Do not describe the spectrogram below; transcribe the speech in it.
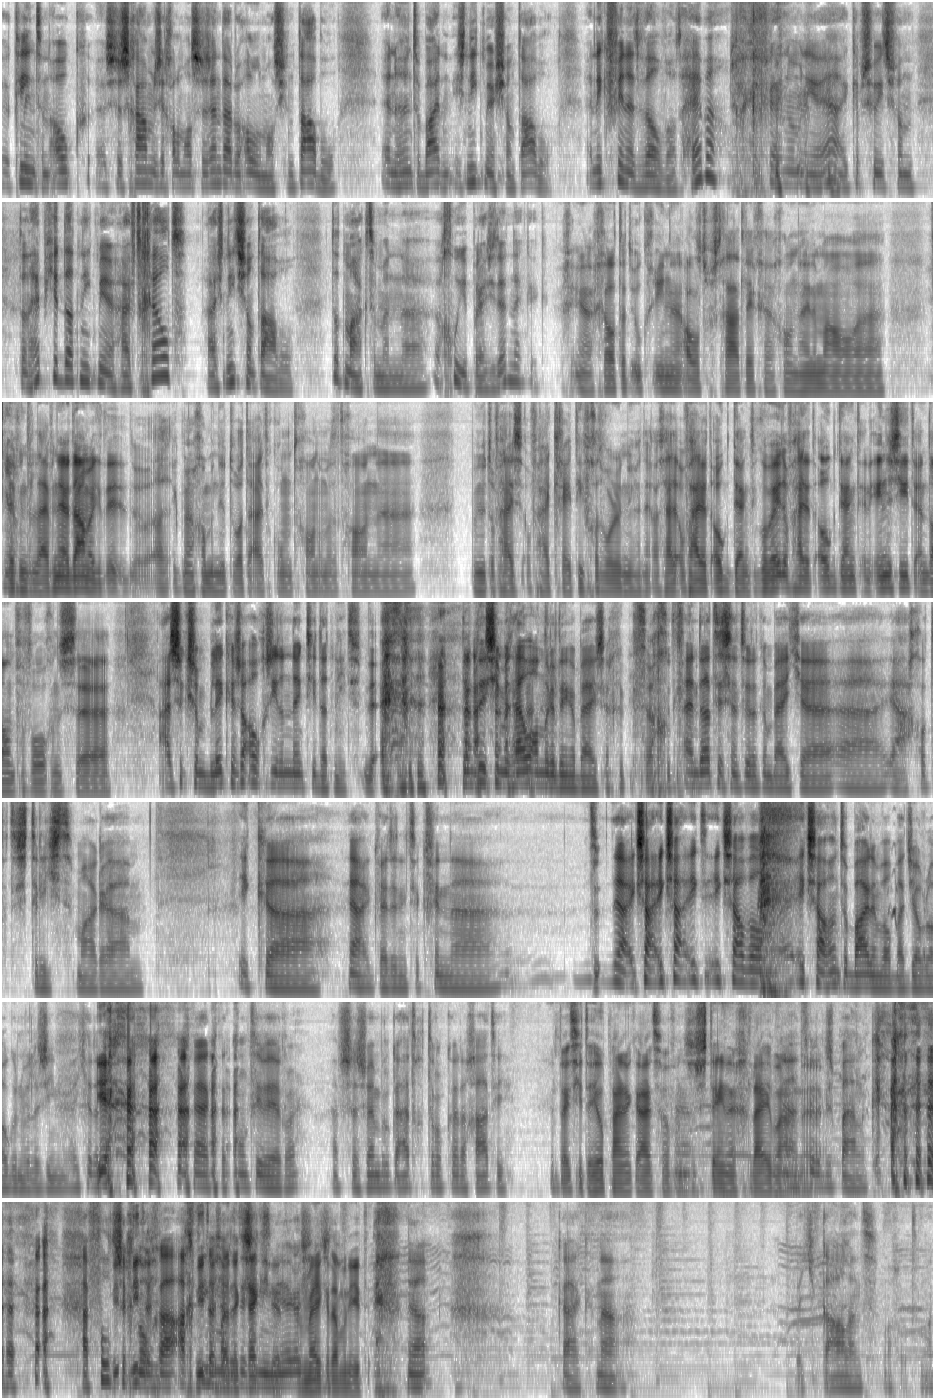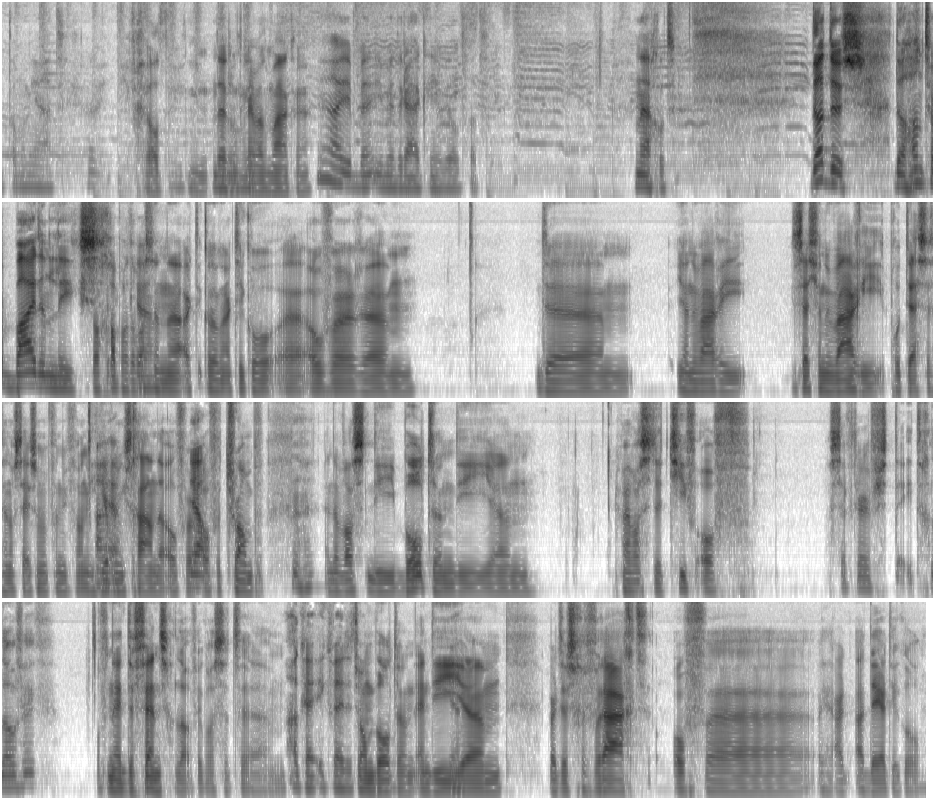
Clinton ook. Ze schamen zich allemaal, ze zijn daardoor allemaal chantabel. En Hunter Biden is niet meer chantabel. En ik vind het wel wat hebben, op een manier. Ja, ik heb zoiets van, dan heb je dat niet meer. Hij heeft geld, hij is niet chantabel. Dat maakt hem een, eh, een goede president, denk ik. Ja, geld uit Oekraïne, alles op straat liggen, gewoon helemaal eh Ja. living the life. Nee, daarom, ik, ik ben gewoon benieuwd wat eruit komt. Gewoon omdat het gewoon... eh, benieuwd of hij, of hij creatief gaat worden nu. Als hij, of hij dit ook denkt. Ik wil weten of hij dit ook denkt en inziet. En dan vervolgens... eh, Als ik zijn blik in zijn ogen zie, dan denkt hij dat niet. Dan is hij met heel andere dingen bezig. zo goed. En dat is natuurlijk een beetje, eh, ja, god, dat is triest. Maar ehm, ik, eh, ja, ik weet het niet. Ik vind, eh, ja, ik zou, ik zou, ik, ik zou wel, ik zou Hunter Biden wel bij Joe Logan willen zien, weet je. Dat, Ja. Kijk, daar komt hij weer hoor. Hij heeft zijn zwembroek uitgetrokken, daar gaat hij. Het ziet er heel pijnlijk uit, zo van Ja. zo'n stenen Ja, glijbaan. eh. natuurlijk is pijnlijk. hij voelt Niet- zich niet nog als- eh, 18, niet als maar dat is hij niet zit. meer. We merken dat maar niet. Ja. Kijk, nou. Beetje kalend, maar goed, dat maakt allemaal niet uit. Je hebt geld. Je Daarom, kan ja. wat maken. Ja, je, bent je bent rijk en je wilt wat. Nou goed. Dat dus, de Hunter Biden leaks. Wel grappig, er was een eh, artikel, een artikel eh, over ehm, de ehm, januari, 6 januari protesten zijn nog steeds van die, van die Ah, ja. gaande over, Ja. over Trump. Mhm. En er was die Bolton, die, ehm, Maar was de chief of Secretary of State, geloof ik? Of nee, Defense, geloof ik, was het. Oké, ik weet het. John Bolton. En die Ja. Werd dus gevraagd of uh, AD-artikel.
